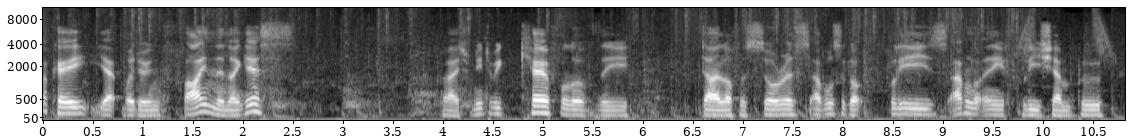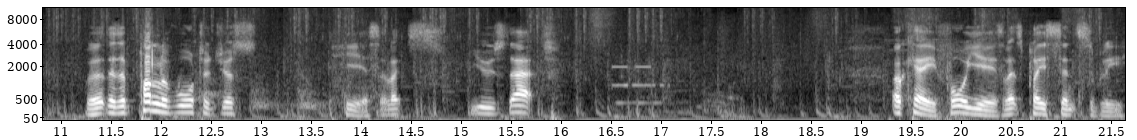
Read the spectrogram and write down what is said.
Okay, yep, we're doing fine then, I guess. Right, we need to be careful of the Dilophosaurus. I've also got fleas. I haven't got any flea shampoo. But there's a puddle of water just here, so let's use that. Okay, four years. Let's play sensibly.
